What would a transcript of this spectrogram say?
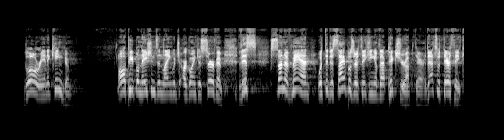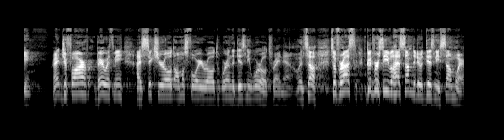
glory, and a kingdom. All people, nations, and language are going to serve him. This Son of Man, what the disciples are thinking of that picture up there, that's what they're thinking. Right? Jafar, bear with me. I six year old, almost four year old. We're in the Disney world right now. And so, so for us, good versus evil has something to do with Disney somewhere.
